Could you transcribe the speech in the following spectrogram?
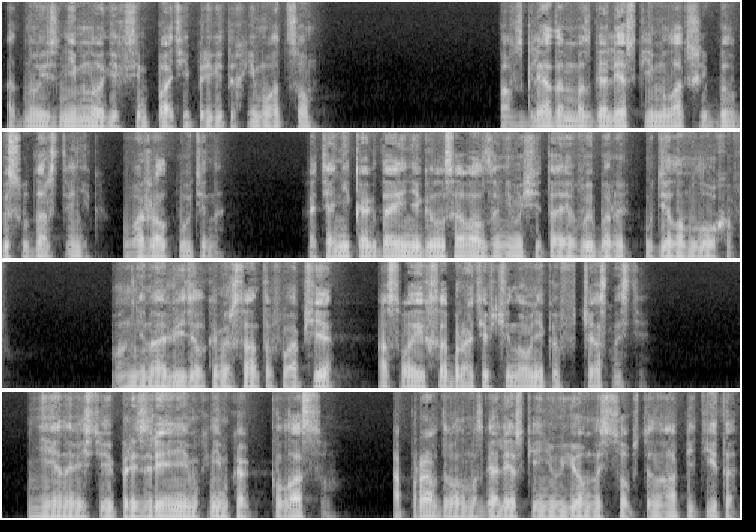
одну из немногих симпатий, привитых ему отцом. По взглядам Мозголевский-младший был государственник, уважал Путина, хотя никогда и не голосовал за него, считая выборы уделом лохов. Он ненавидел коммерсантов вообще, а своих собратьев-чиновников в частности. Ненавистью и презрением к ним как к классу оправдывал Мозголевский неуемность собственного аппетита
